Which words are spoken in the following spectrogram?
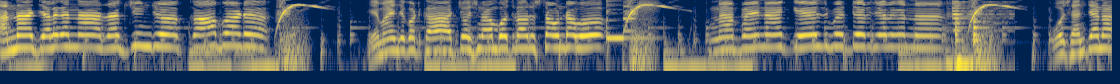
అన్న జలగన్న రక్షించు కాపాడు. ఏమైంది కొట్టుక? చూసిన అంబోతులు అరుస్తూ ఉండవు. నా పైన కేసు పెట్టారు జలగన్న. ఓ సంచనా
